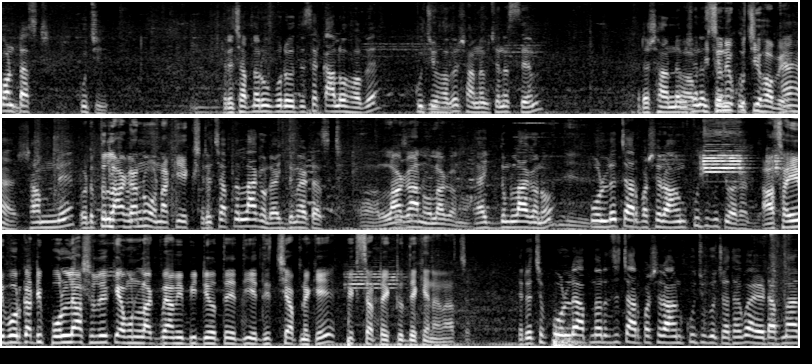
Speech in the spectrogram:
কন্ট্রাস্ট কুচি। এটা আপনার উপরে হইতেছে কালো হবে কুচি হবে সামনে পিছনে সেম এটা সামনে ও, পিছনে কুচি হবে? হ্যাঁ হ্যাঁ সামনে ওটা তো লাগানো নাকি এক্সট্রা হচ্ছে আপনার লাগানো একদম অ্যাটাচড লাগানো লাগানো। একদম লাগানো। পড়লে চারপাশে রাউন্ড কুচি কুচি থাকবে। আচ্ছা এই বোরকাটি পরলে আসলে কেমন লাগবে? আমি ভিডিওতে দিয়ে দিচ্ছি আপনাকে পিকচারটা একটু দেখে নেন আচ্ছা। এটা হচ্ছে পড়লে আপনার হচ্ছে চারপাশে রাউন্ড কুচি কুচি থাকবে। আর এটা আপনার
